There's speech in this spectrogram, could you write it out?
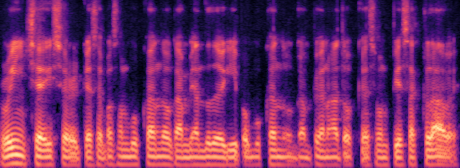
ring chaser, que se pasan buscando, cambiando de equipo, buscando campeonatos que son piezas clave.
